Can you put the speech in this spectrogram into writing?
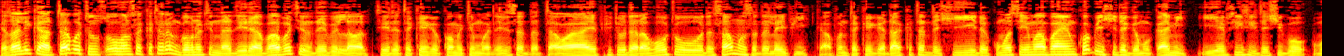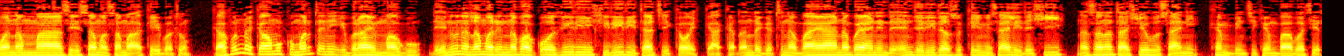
Kazalika hatta batun tsohon sakataren gwamnatin Najeriya Babacir David Lawal sai da ta kai ga kwamitin majalisar dattawa ya fito da rahoto da samunsa da laifi kafin ta kai ga dakatar da shi da kuma sai ma bayan kwabe shi daga mukami EFCC ta shigo kuma nan ma sai sama-sama aka yi batun. Kafin na kawo muku martanin Ibrahim Magu da ya nuna lamarin na bako waziri shiriri ta ce kawai ga kaɗan daga tuna baya na bayanin da 'yan jarida suka yi misali da shi na sanata Shehu Sani kan binciken Babacir.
